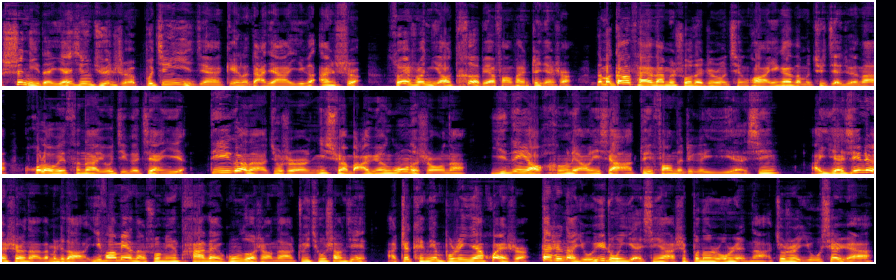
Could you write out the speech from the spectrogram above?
是你的言行举止不经意间给了大家一个暗示。所以说你要特别防范这件事儿。那么刚才咱们说的这种情况应该怎么去解决呢？霍洛维茨呢有几个建议。第一个呢，就是你选拔员工的时候呢，一定要衡量一下对方的这个野心啊。野心这个事儿呢，咱们知道，一方面呢，说明他在工作上呢追求上进啊，这肯定不是一件坏事。但是呢，有一种野心啊是不能容忍的，就是有些人啊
